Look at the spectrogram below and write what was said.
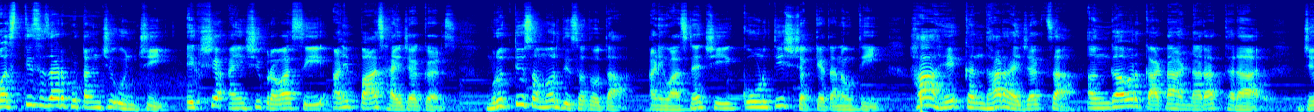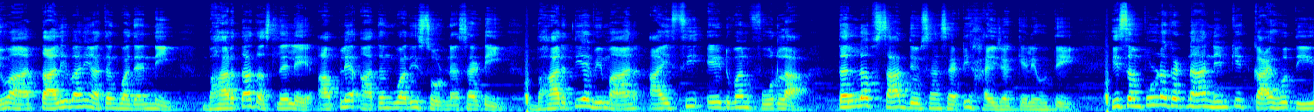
पस्तीस हजार फुटांची उंची एकशे ऐंशी प्रवासी आणि पाच हायजॅकर्स मृत्यू समोर दिसत होता आणि वाचण्याची कोणतीच शक्यता नव्हती. हा आहे कंधार हायजॅकचा अंगावर काटा आणणारा थरार. जेव्हा तालिबानी आतंकवाद्यांनी भारतात असलेले आपले आतंकवादी सोडण्यासाठी भारतीय विमान आय सी एट वन फोरला तल्लफ सात दिवसांसाठी हायजॅक केले होते. ही संपूर्ण घटना नेमकी काय होती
